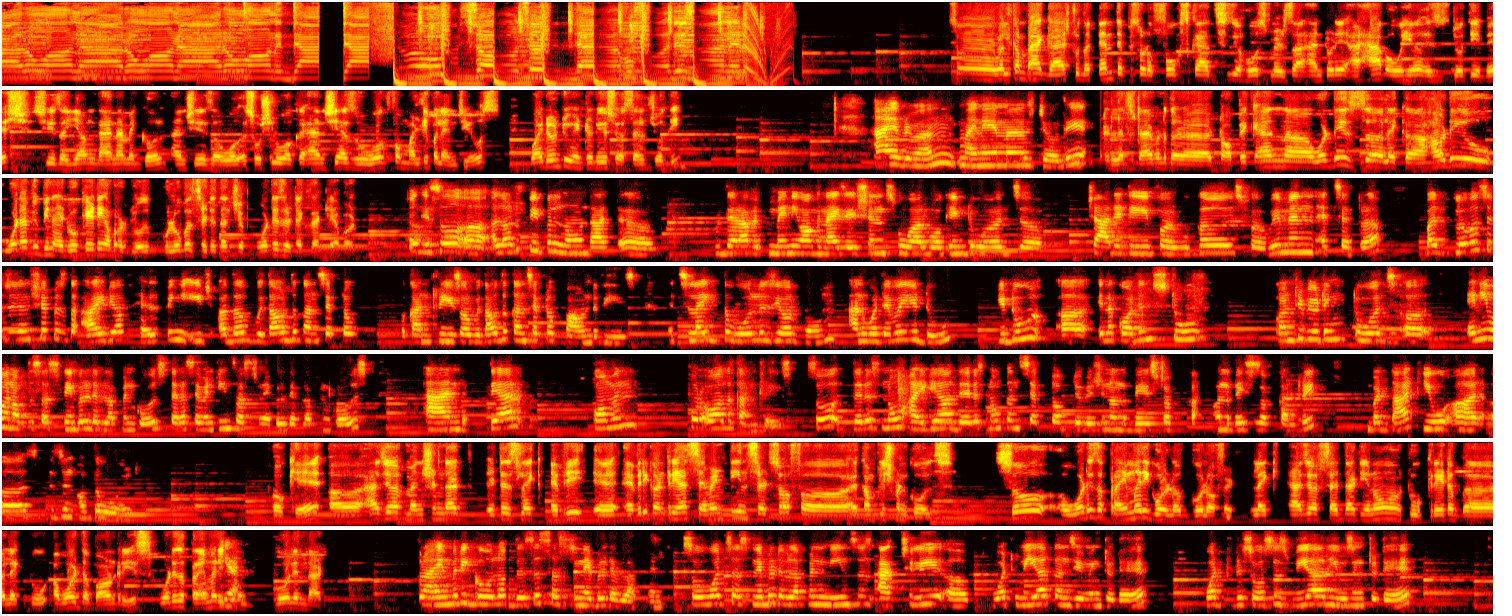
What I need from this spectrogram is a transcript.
I don't wanna, I don't wanna, I don't wanna die, die. Sold my soul to the devil for designer. So welcome back guys to the 10th episode of Folkscast. This is your host Mirza and today I have over here is Jyoti Bisht. She is a young dynamic girl and she is a, a social worker and she has worked for multiple NGOs. Why don't you introduce yourself Jyoti? Hi everyone, my name is Jyoti. Let's dive into the uh, topic and uh, what is uh, like uh, how do you what have you been advocating about glo- global citizenship? What is it exactly about? Okay, so uh, a lot of people know that uh, there are many organizations who are working towards uh, charity for girls, for women, etc. But global citizenship is the idea of helping each other without the concept of countries or without the concept of boundaries. It's like the world is your home, and whatever you do, you do uh, in accordance to contributing towards uh, any one of the sustainable development goals. There are 17 sustainable development goals, and they are common for all the countries. So there is no idea, there is no concept of division on the basis of on the basis of country, but that you are a citizen of the world. Okay, uh, as you have mentioned that it is like every uh, every country has 17 sets of uh, accomplishment goals. So, uh, what is the primary goal of, goal of it? Like as you have said that you know to create a uh, like to avoid the boundaries. What is the primary Yeah. goal, goal in that? primary goal of this is sustainable development. So, what sustainable development means is actually uh, what we are consuming today, what resources we are using today.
